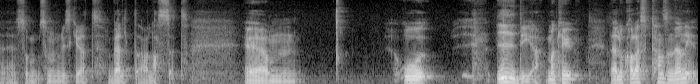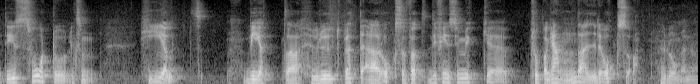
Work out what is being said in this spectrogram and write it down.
eh, som, som riskerar att välta lasset. Ehm, och i det, man kan ju, den här lokala acceptansen, den är, det är svårt att liksom helt veta hur utbrett det är också för att det finns ju mycket propaganda i det också. Hur då menar du?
